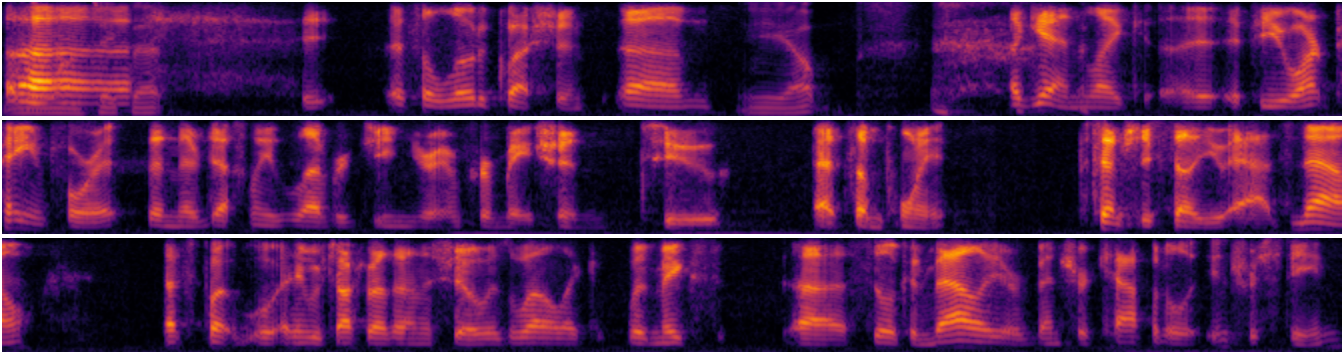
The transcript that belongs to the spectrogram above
Uh, take that? It's a loaded question. Um, yep. again, like uh, if you aren't paying for it, then they're definitely leveraging your information to, at some point, potentially sell you ads. Now, that's what I think we've talked about that on the show as well. Like what makes uh, Silicon Valley or venture capital interesting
